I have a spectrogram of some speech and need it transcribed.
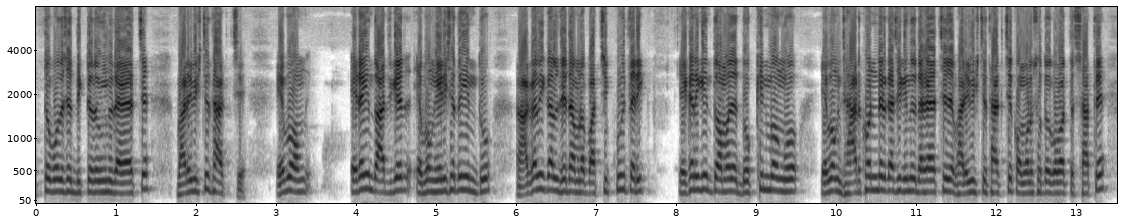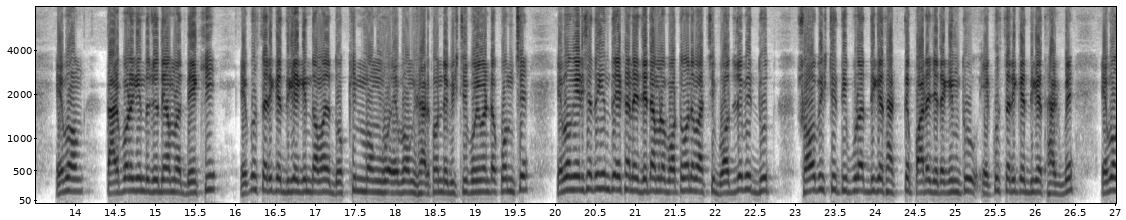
উত্তরপ্রদেশের দিকটাতেও কিন্তু দেখা যাচ্ছে ভারী বৃষ্টি থাকছে। এবং এটা কিন্তু আজকের এবং এরই সাথে কিন্তু আগামীকাল যেটা আমরা পাচ্ছি কুড়ি তারিখ, এখানে কিন্তু আমাদের দক্ষিণবঙ্গ এবং ঝাড়খণ্ডের কাছে কিন্তু দেখা যাচ্ছে যে ভারী বৃষ্টি থাকছে, কমলা সতর্কবার্তার সাথে এবং তারপরে কিন্তু যদি আমরা দেখি একুশ তারিখের দিকে কিন্তু আমাদের দক্ষিণবঙ্গ এবং ঝাড়খণ্ডে বৃষ্টির পরিমাণটা কমছে এবং এর সাথে কিন্তু এখানে যেটা আমরা বর্তমানে পাচ্ছি বজ্রবিদ্যুৎ সহ বৃষ্টি ত্রিপুরার দিকে থাকতে পারে, যেটা কিন্তু একুশ তারিখের দিকে থাকবে এবং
